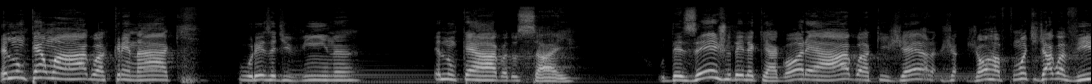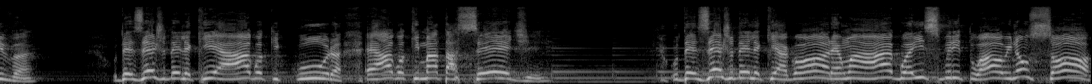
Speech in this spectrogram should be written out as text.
Ele não quer uma água krenak, pureza divina. Ele não quer a água do sai. O desejo dele aqui agora é a água que gera, jorra fonte de água viva. O desejo dele aqui é a água que cura, é a água que mata a sede. O desejo dele aqui agora é uma água espiritual e não só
